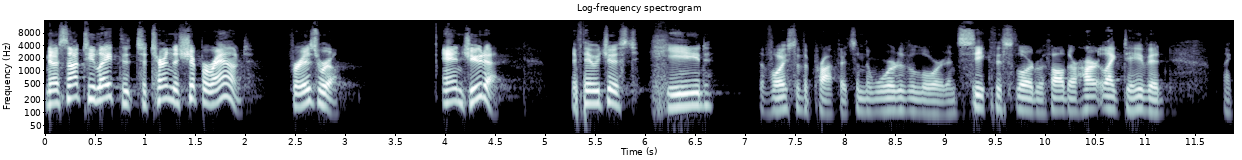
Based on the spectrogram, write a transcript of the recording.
Know, it's not too late to, to turn the ship around for Israel and Judah, if they would just heed the voice of the prophets and the word of the Lord and seek this Lord with all their heart, like David, like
